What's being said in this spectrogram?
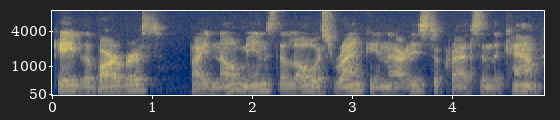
gave the barbers, by no means the lowest ranking aristocrats in the camp,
